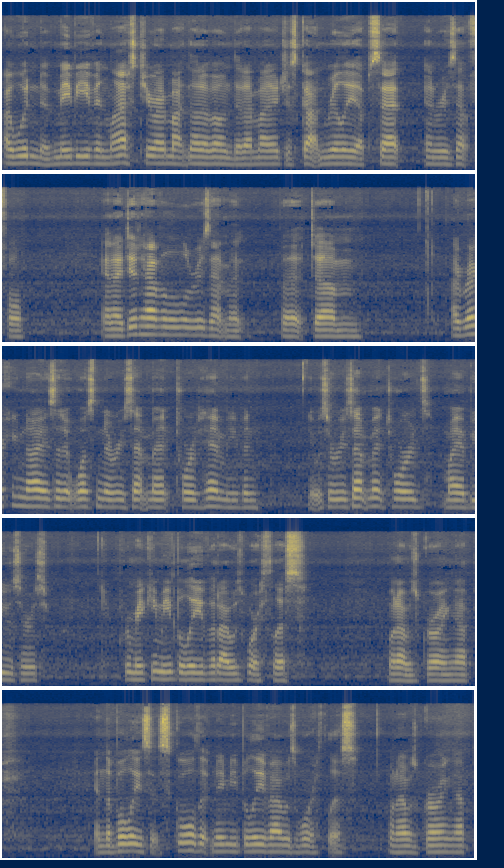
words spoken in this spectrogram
I wouldn't have. Maybe even last year, I might not have owned it. I might have just gotten really upset and resentful. And I did have a little resentment, but um, I recognize that it wasn't a resentment toward him, even it was a resentment towards my abusers for making me believe that I was worthless when I was growing up, and the bullies at school that made me believe I was worthless when I was growing up,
